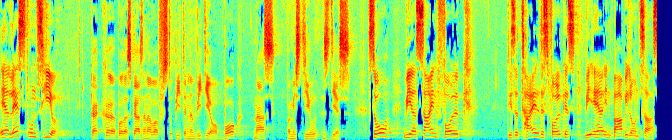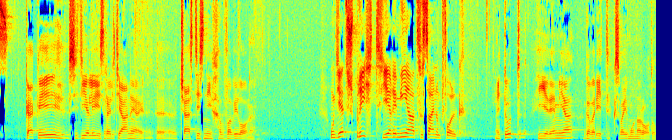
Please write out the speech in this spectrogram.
er lässt uns hier. Как э, было сказано во вступительном видео, Бог нас поместил здесь. So wie er sein Volk, dieser Teil des Volkes, wie er in Babylon saß. Как и сидели израильтяне, э, часть из них в Вавилоне. Und jetzt spricht Jeremia zu seinem Volk. И тут Иеремия говорит к своему народу.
